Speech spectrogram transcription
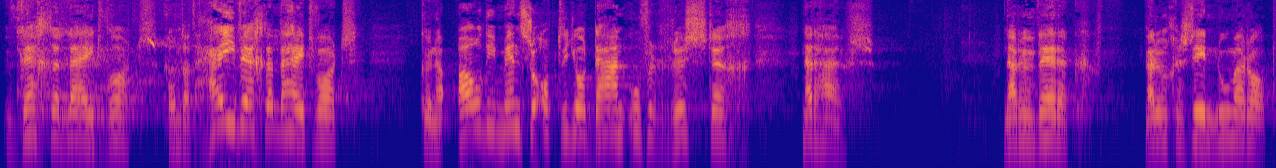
weggeleid wordt, omdat hij weggeleid wordt, kunnen al die mensen op de Jordaan-oever rustig naar huis. Naar hun werk, naar hun gezin, noem maar op.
